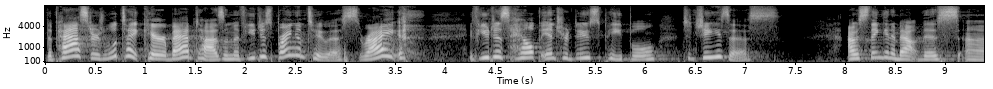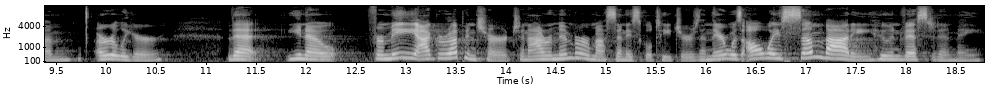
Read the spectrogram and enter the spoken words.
The pastors will take care of baptism if you just bring them to us, right? if you just help introduce people to Jesus. I was thinking about this um, earlier that, you know, for me, I grew up in church and I remember my Sunday school teachers, and there was always somebody who invested in me.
